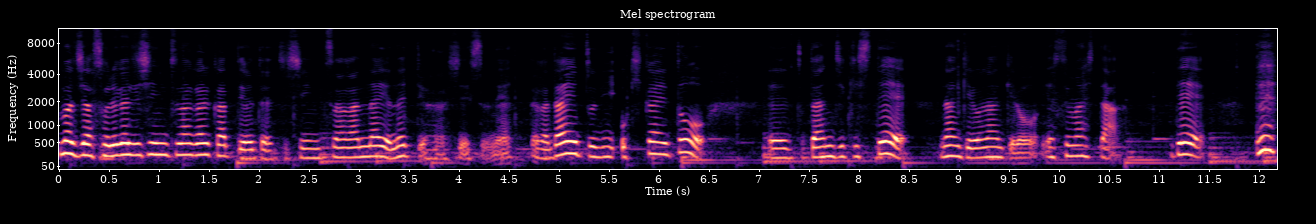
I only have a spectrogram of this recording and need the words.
まあじゃあそれが自信につながるかって言われたら自信につながんないよねっていう話ですよね。だからダイエットに置き換えると,、えー、と断食して何キロ何キロ痩せました。でえ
